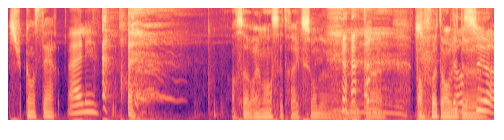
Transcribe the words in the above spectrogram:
Je suis cancer. Allez. Alors ça vraiment cette réaction de parfois t'as envie Bien de sûr.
